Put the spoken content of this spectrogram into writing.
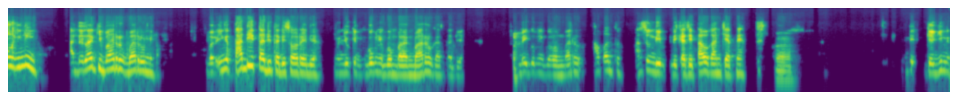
Oh ini ada lagi baru baru nih. Baru inget tadi tadi tadi sore dia nunjukin gue punya gombalan baru kata dia. Be gue punya gombalan baru. Apa tuh? Langsung di- dikasih tahu kan chatnya. Eh, Di- Kayak gini.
